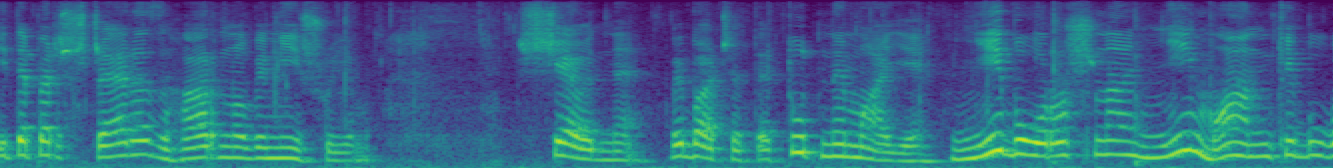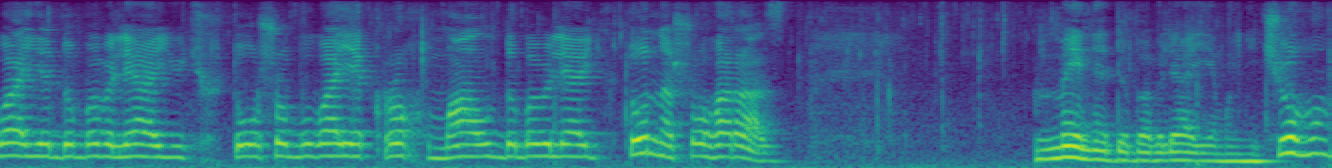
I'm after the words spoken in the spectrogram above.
І тепер ще раз гарно вимішуємо. Ще одне, ви бачите, тут немає ні борошна, ні манки буває, додають, хто що буває, крохмал додають, хто на що гаразд. Ми не додаємо нічого,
